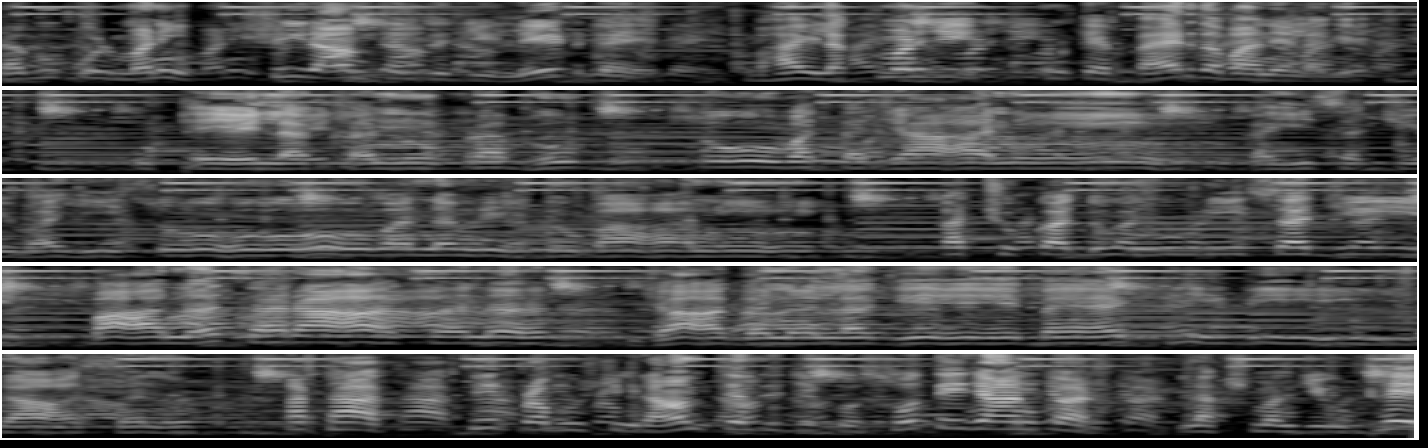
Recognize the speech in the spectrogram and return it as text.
रघुकुल मणि श्री रामचंद्र जी लेट गए। भाई लक्ष्मण जी उनके पैर दबाने लगे। उठे लखनु प्रभु, सोवत जानी। कही सची वही सोवन मृदुबानी कछु कदूरी सजी बान सरासन। जागन लगे बैठी वीरासन। अर्थात फिर प्रभु श्री रामचंद्र जी को सोते जानकर लक्ष्मण जी उठे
